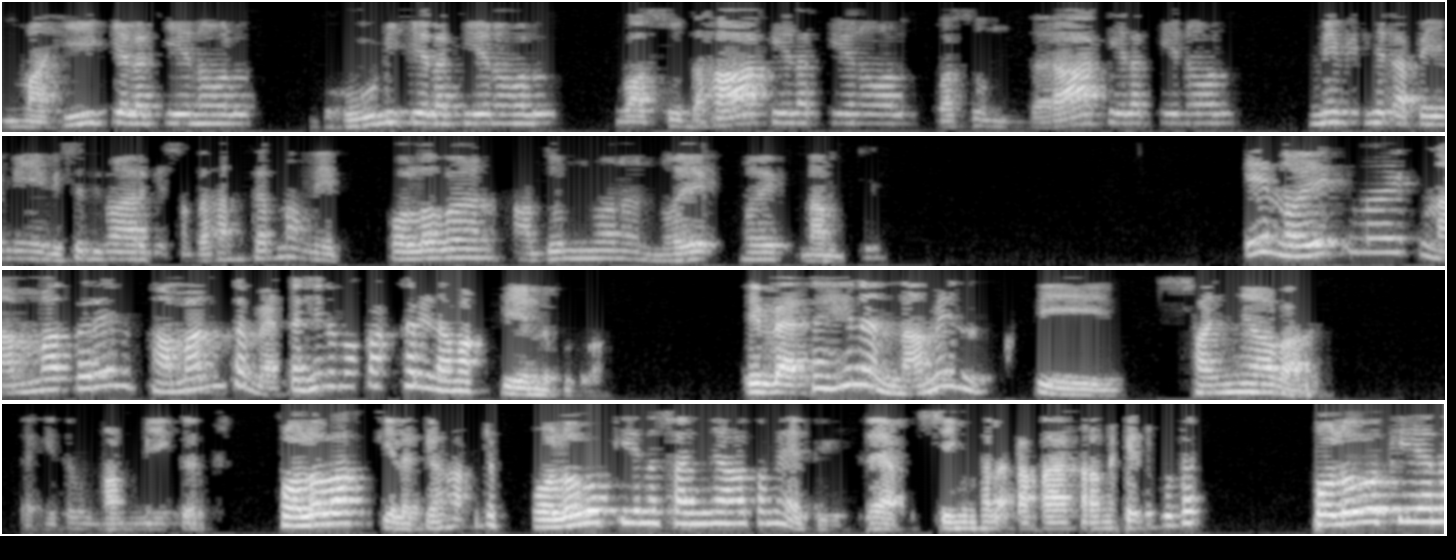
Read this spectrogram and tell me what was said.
මහී කියලා කියනවලු, භූමි කියලා කියනවලු, වසුධා කියලා කියනවලු, වසුන්දරා කියලා කියනවලු. මේ විදිහට අපේ මේ විසුද්ධි මාර්ගයේ සඳහන් කරනවා මේ පොළව හඳුන්වන නොයෙක් නොයෙක් නම් ඒ නොයෙක් නොයෙක් නම් අතරින් Tamanට වැටහෙන මොකක් හරි නමක් තියෙන්න පුළුවන්. ඒ වැටහෙන නමෙන් අපි සංඥාව දැන් හිතමු මම මේක පොළවක් කියලා කියනවා අපිට පොළව කියන සංඥාව තමයි ඇති වෙන්නේ. දැන් අපි සිංහල කතා කරන කෙනෙකුට පොළව කියන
